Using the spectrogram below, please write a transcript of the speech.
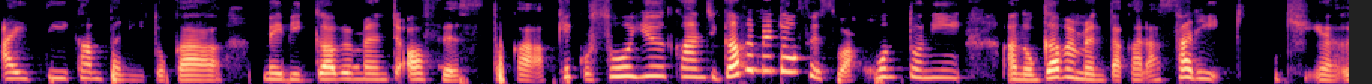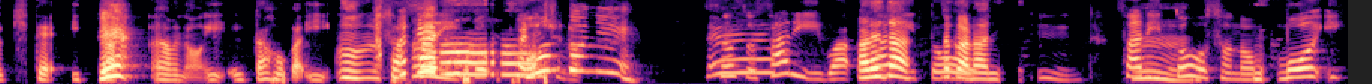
IT カンパニーとか、maybe government office とか、結構そういう感じ。government office は本当にあの government だから、サリーき着て行っえ？たあのい行った方がいい。うん、サリーと本当に？そうそう、サリーは、あれだだからうん、サリーとそのもう一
